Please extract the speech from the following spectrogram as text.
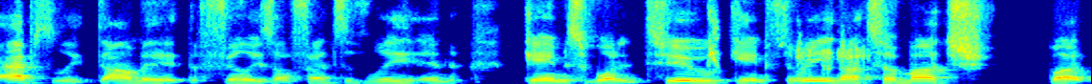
absolutely dominated the Phillies offensively in games 1 and 2, game 3 not so much, but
